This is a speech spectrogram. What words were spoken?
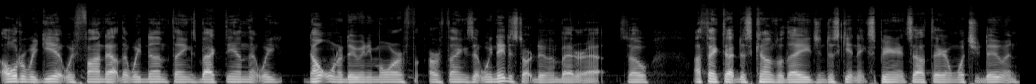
older we get, we find out that we've done things back then that we don't want to do anymore, or things that we need to start doing better at. So I think that just comes with age and just getting experience out there and what you're doing.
